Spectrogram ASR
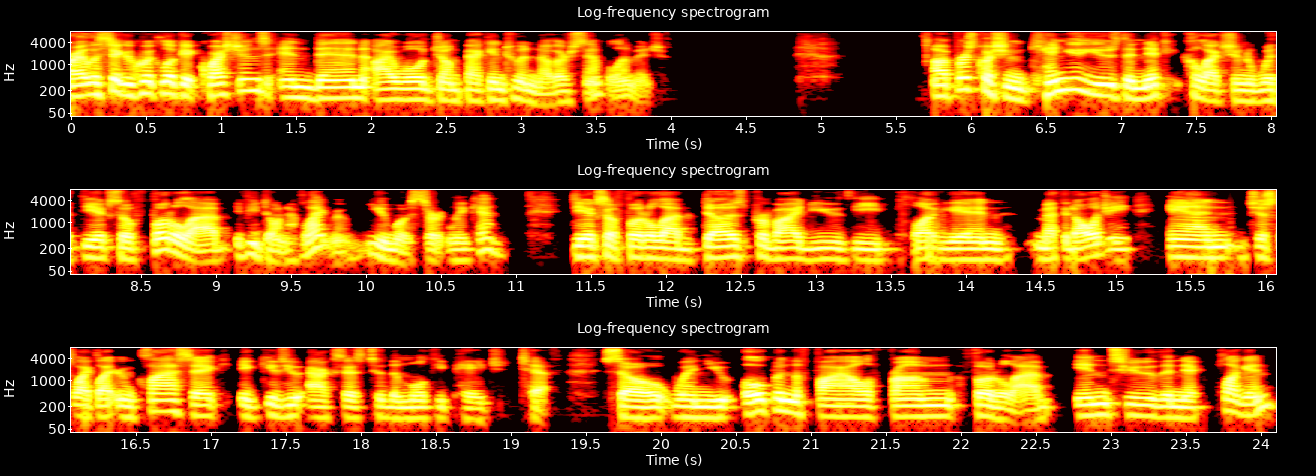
right, let's take a quick look at questions and then I will jump back into another sample image. Uh, first question, can you use the Nik collection with DxO Photolab if you don't have Lightroom? You most certainly can. DxO Photolab does provide you the plugin methodology, and just like Lightroom Classic, it gives you access to the multi-page TIFF. So when you open the file from Photolab into the Nik plugin,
